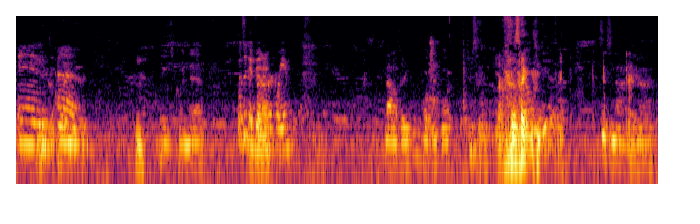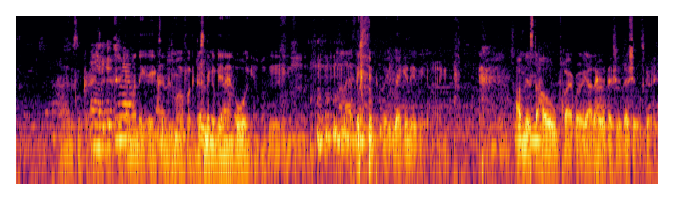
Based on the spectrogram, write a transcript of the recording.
And recording um, You was recording now. what's a good Okay. phone number for you? 903 424 I was like, 69. yeah. ah, that's some crazy And a good ass shit. email? Got my nigga X in this motherfucker. This nigga been in Oregon. nigga back in it. man. I missed the whole part, bro. Y'all done heard that shit. That shit was crazy.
